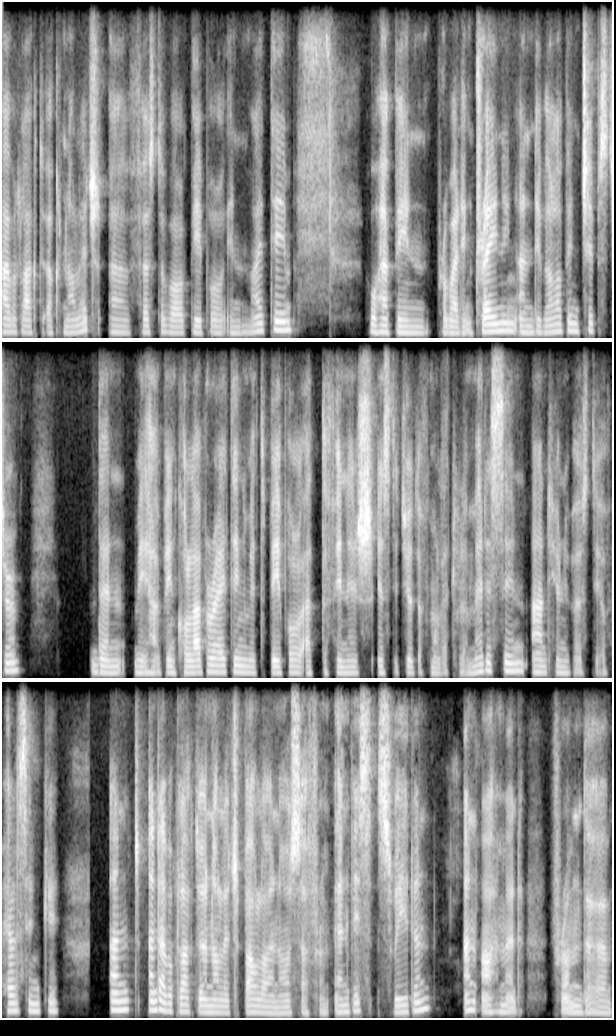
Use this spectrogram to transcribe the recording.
I would like to acknowledge, uh, first of all, people in my team who have been providing training and developing Chipster. Then we have been collaborating with people at the Finnish Institute of Molecular Medicine and University of Helsinki and, and I would like to acknowledge Paolo and Åsa from NBIS, Sweden, and Ahmed from the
